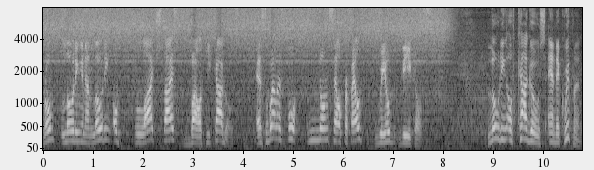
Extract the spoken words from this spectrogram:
prompt loading and unloading of large-sized bulky cargoes, as well as for non-self-propelled wheeled vehicles. Loading of cargoes and equipment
